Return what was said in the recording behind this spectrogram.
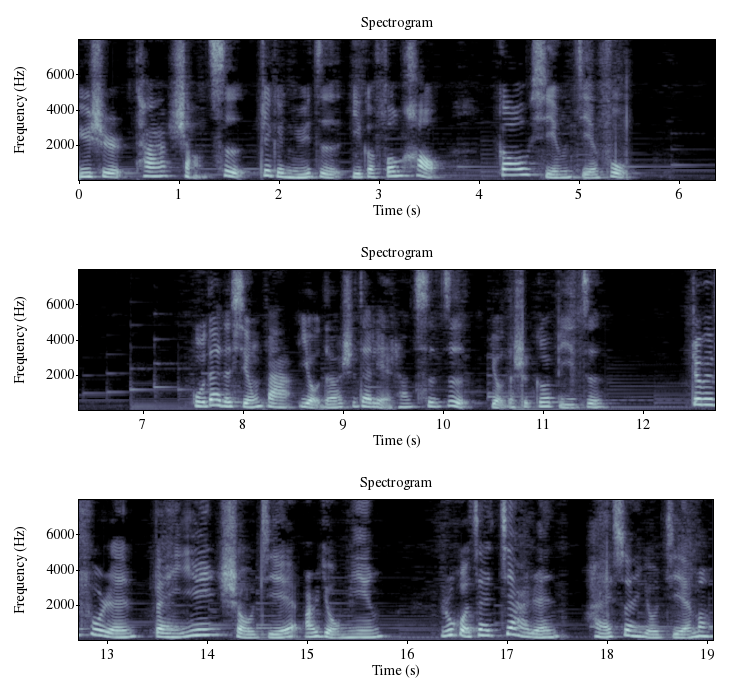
于是他赏赐这个女子一个封号。高刑劫妇。古代的刑法有的是在脸上刺字，有的是割鼻子。这位妇人本因守节而有名，如果再嫁人，还算有节吗？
